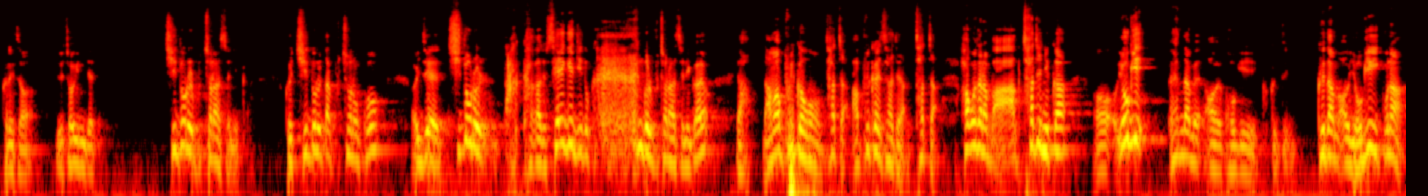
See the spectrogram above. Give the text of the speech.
그래서 저기 이제 지도를 붙여놨으니까 그 지도를 딱 붙여놓고 이제 지도를 딱 가가지고 세계 지도 큰 걸 붙여놨으니까요. 야 남아프리카 공화국 찾자, 아프리카에서 찾자, 찾자. 하고다가 막 찾으니까 어, 여기 한 다음에 어, 거기 그, 그, 그다음 어, 여기 있구나.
